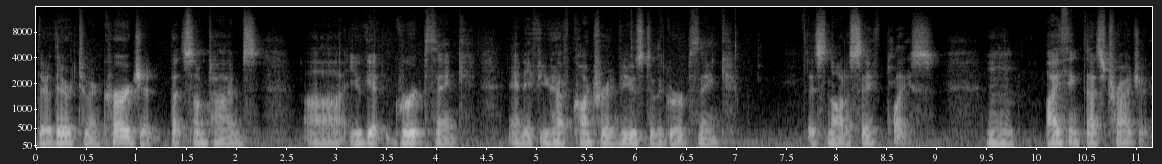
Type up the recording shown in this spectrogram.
They're there to encourage it but sometimes uh, you get groupthink and if you have contrary views to the groupthink it's not a safe place mm-hmm. i think that's tragic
